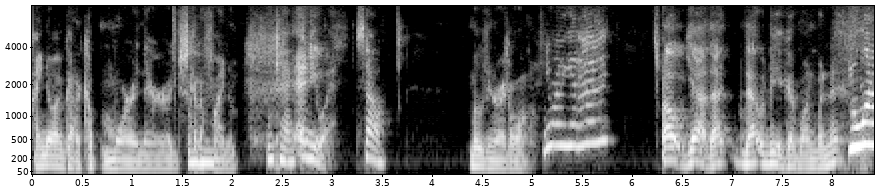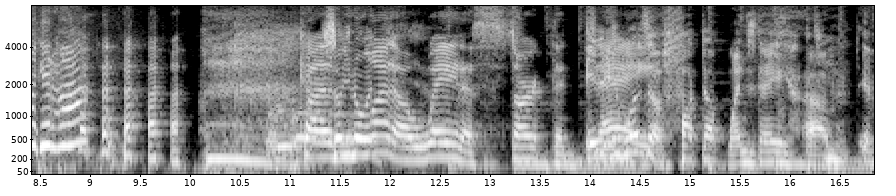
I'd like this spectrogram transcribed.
I know I've got a couple more in there. I just got to Mhm. find them. Okay. Anyway, So moving right along. you want to get high? Oh yeah, that that would be a good one, wouldn't it? You want to get hot? Because So, you know what? what a way to start the day. it was a fucked up Wednesday. Um, if,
